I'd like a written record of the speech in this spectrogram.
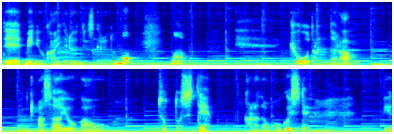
てメニュー書いてるんですけれどもまあ、えー、今日だったら朝ヨガをちょっとして体をほぐして流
